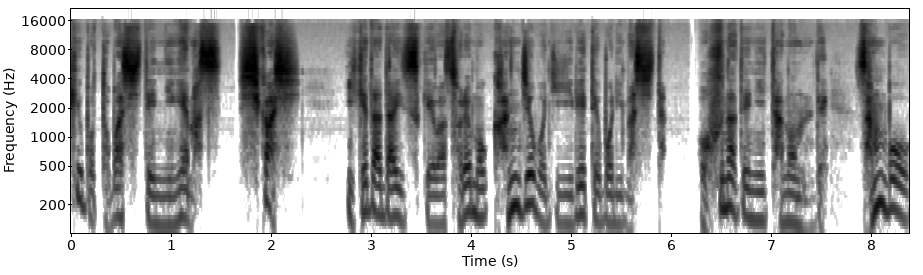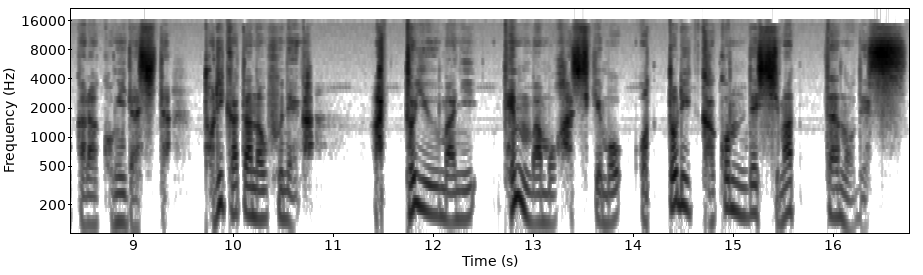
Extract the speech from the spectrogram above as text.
橋家を飛ばして逃げます。しかし池田大輔はそれも勘定に入れておりました。お船手に頼んで参謀からこぎ出した取り方の船があっという間に天馬も橋家もおっとり囲んでしまったのです。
